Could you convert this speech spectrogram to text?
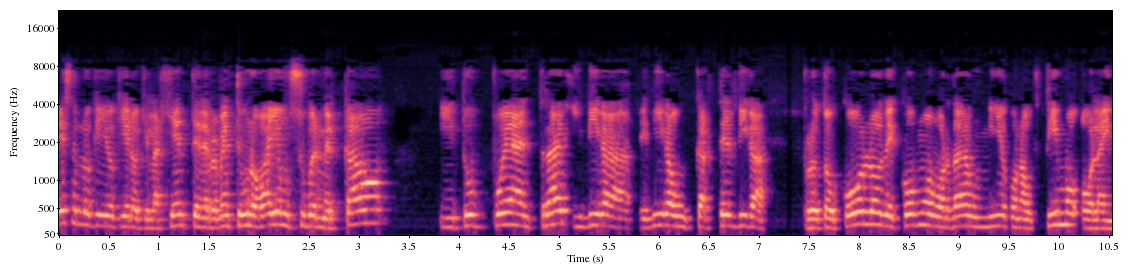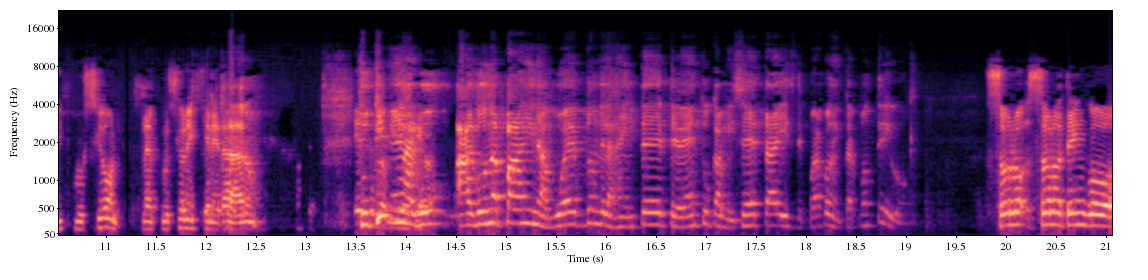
eso es lo que yo quiero, que la gente, de repente uno vaya a un supermercado y tú puedas entrar y diga, y diga un cartel, diga protocolo de cómo abordar a un niño con autismo o la inclusión, la inclusión en general. Claro. ¿Tú tienes alguna página web donde la gente te vea en tu camiseta y se pueda conectar contigo? Solo, solo tengo,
